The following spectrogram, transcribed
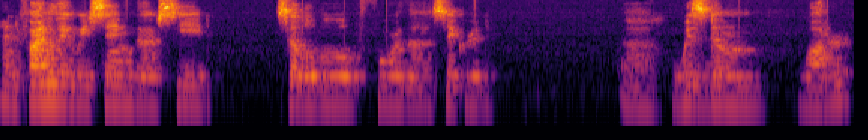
And finally, we sing the seed syllable for the sacred uh, wisdom water,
